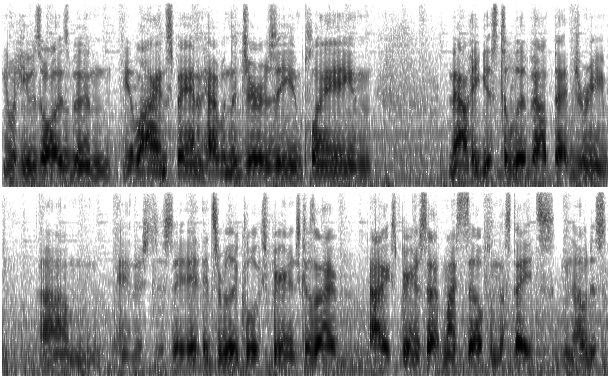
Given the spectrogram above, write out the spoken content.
you know, he was always been, you know, Lions fan and having the jersey and playing and now he gets to live out that dream. Um, and it's just, it, it's a really cool experience because I've, I experienced that myself in the States, you know, just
